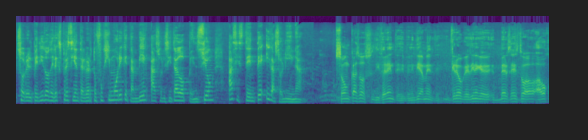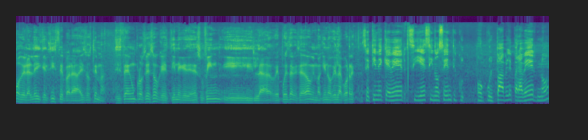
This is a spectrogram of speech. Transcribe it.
sobre el pedido del expresidente Alberto Fujimori, que también ha solicitado pensión, asistente y gasolina. Son casos diferentes, definitivamente. Creo que tiene que verse esto a, ojos de la ley que existe para esos temas. Se está en un proceso que tiene que tener su fin y la respuesta que se ha dado me imagino que es la correcta. Se tiene que ver si es inocente o culpable para ver, ¿no?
